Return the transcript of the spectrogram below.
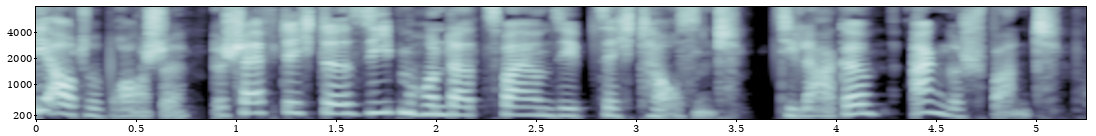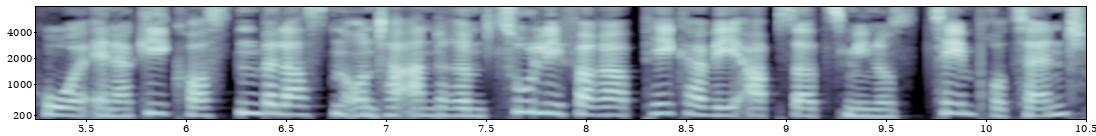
Die Autobranche beschäftigte 772.000. Die Lage angespannt. Hohe Energiekosten belasten unter anderem Zulieferer, Pkw-Absatz minus 10 Prozent.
